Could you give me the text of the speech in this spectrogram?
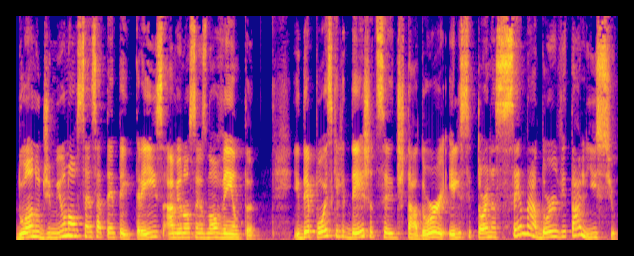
do ano de 1973 a 1990. E depois que ele deixa de ser ditador, ele se torna senador vitalício.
